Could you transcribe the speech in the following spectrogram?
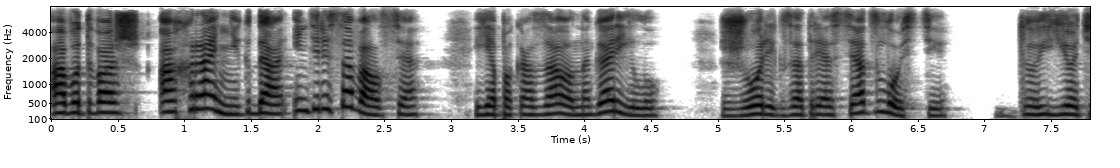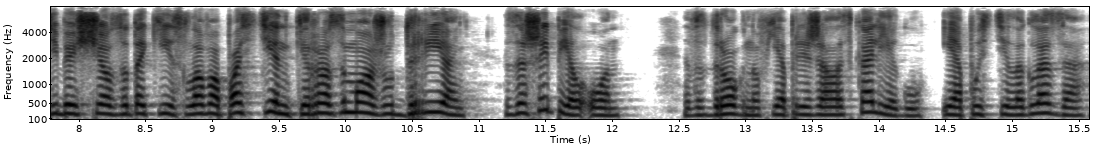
А вот ваш охранник, да, интересовался. Я показала на гориллу. Жорик затрясся от злости. «Да я тебя сейчас за такие слова по стенке размажу, дрянь!» – зашипел он. Вздрогнув, я прижалась к Олегу и опустила глаза.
